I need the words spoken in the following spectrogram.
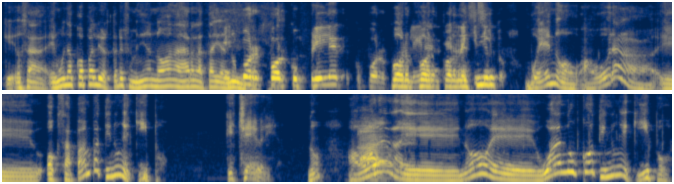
que, o sea, en una Copa Libertadores femenina no van a dar la talla Es nunca. por, por cumplir, por, cumplir por, el por decir, requisito. bueno, ahora eh, Oxapampa tiene un equipo. Qué chévere, ¿no? Ahora, Ah, eh, no, eh, Huánuco tiene un equipo.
